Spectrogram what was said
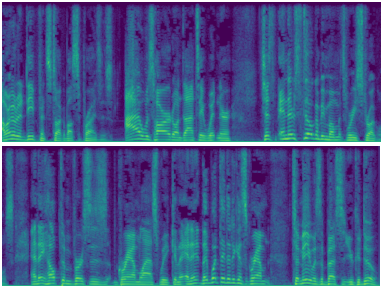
I want to go to defense to talk about surprises. I was hard on Donte Whitner, just and there's still going to be moments where he struggles, and they helped him versus Graham last week, and and it, they, what they did against Graham to me was the best that you could do.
